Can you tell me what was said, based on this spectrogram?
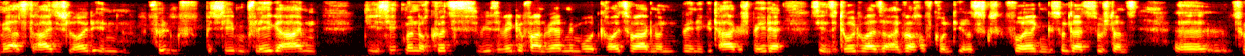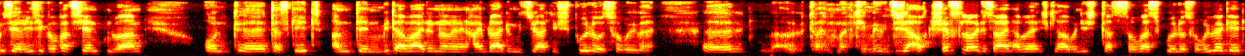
mehr als 30 Leute in fünf bis sieben Pflegeheimen. Die sieht man noch kurz, wie sie weggefahren werden mit dem Rotkreuzwagen und wenige Tage später sind sie tot, weil sie einfach aufgrund ihres vorherigen Gesundheitszustands äh, zu sehr Risikopatienten waren. Und äh, das geht an den Mitarbeitern an der Heimleitung mit Sicherheit nicht spurlos vorüber. Äh, die mögen sicher auch Geschäftsleute sein, aber ich glaube nicht, dass sowas spurlos vorübergeht.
